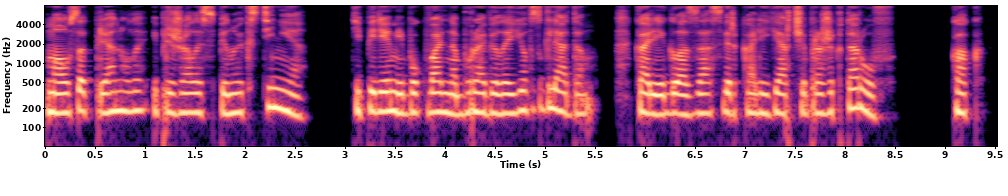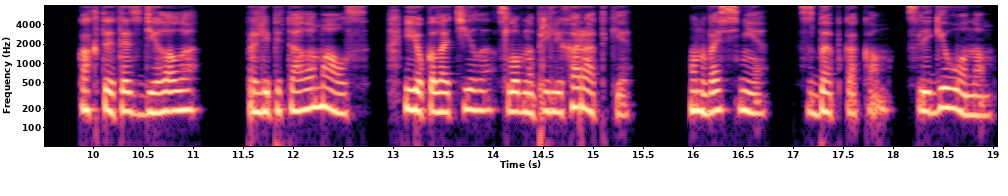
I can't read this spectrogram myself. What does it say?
Маус отпрянула и прижалась спиной к стене. Теперь Эми буквально буравила ее взглядом. Карие глаза сверкали ярче прожекторов. «Как? Как ты это сделала?» – пролепетала Маус. Ее колотило, словно при лихорадке. Он во сне, с Бэбкаком, с Легионом.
